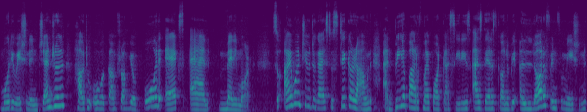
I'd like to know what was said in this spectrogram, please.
motivation in general, how to overcome from your bored ex, and many more. So I want you to guys to stick around and be a part of my podcast series as there is going to be a lot of information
